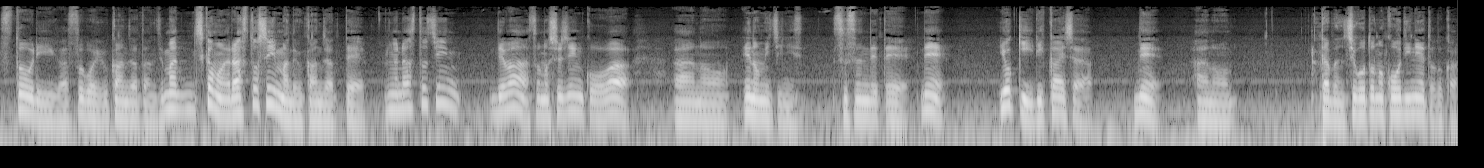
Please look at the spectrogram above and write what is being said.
ストーリーがすごい浮かんじゃったんですよ、まあ、しかもラストシーンまで浮かんじゃって。ラストシーンではその主人公はあの絵の道に進んでてで良き理解者であの多分仕事のコーディネートとか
